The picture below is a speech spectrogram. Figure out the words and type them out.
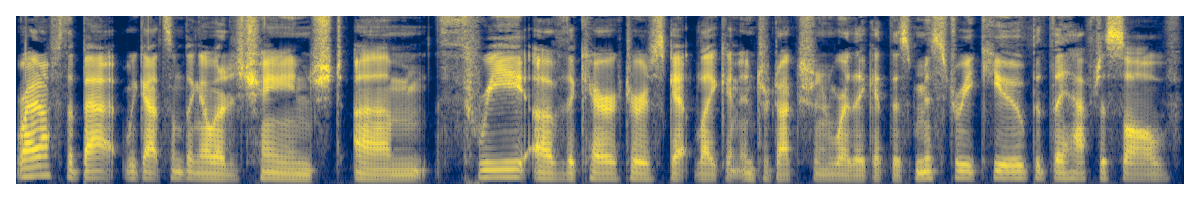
Right off the bat, we got something I would have changed. Um, three of the characters get like an introduction where they get this mystery cube that they have to solve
